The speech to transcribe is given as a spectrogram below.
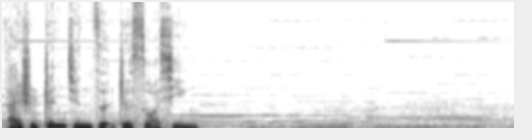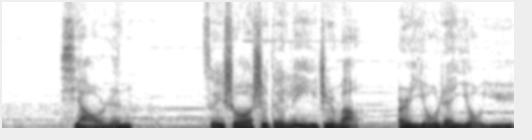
才是真君子之所行。小人虽说是对利益之网而游刃有余，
